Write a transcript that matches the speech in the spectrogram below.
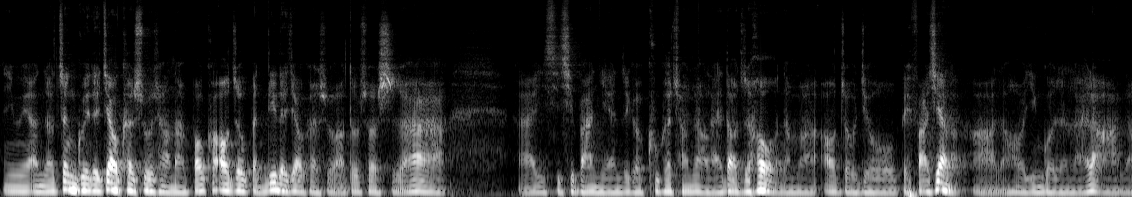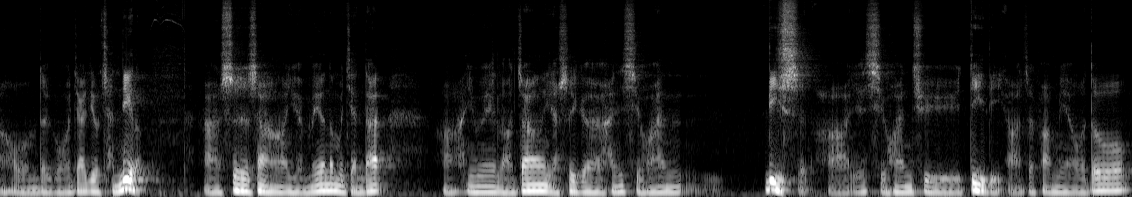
因为按照正规的教科书上呢，包括澳洲本地的教科书啊，都说是啊。啊，一七七八年这个库克船长来到之后，那么澳洲就被发现了啊，然后英国人来了啊，然后我们的国家就成立了啊。事实上也没有那么简单啊，因为老张也是一个很喜欢历史啊，也喜欢去地理啊这方面，我都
